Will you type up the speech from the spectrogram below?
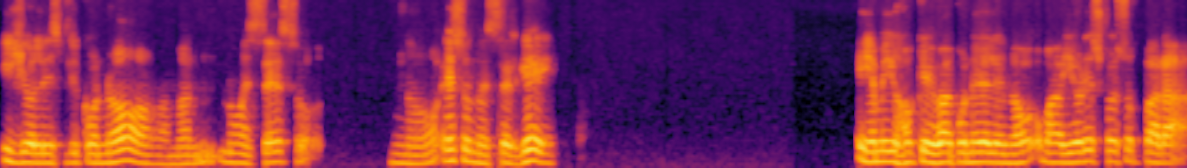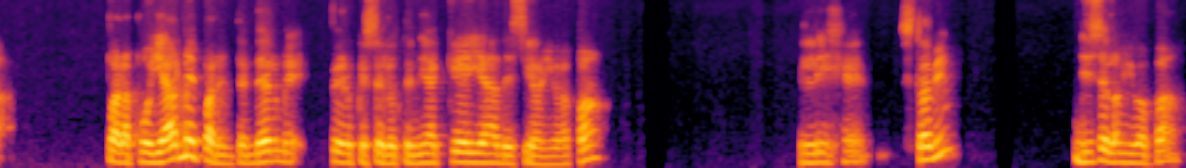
Y yo le explico, no, mamá, no es eso. No, eso no es ser gay. Ella me dijo que iba a poner el mayor esfuerzo para, para apoyarme, para entenderme, pero que se lo tenía que ella decir a mi papá. Y le dije, ¿está bien? Díselo a mi papá.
